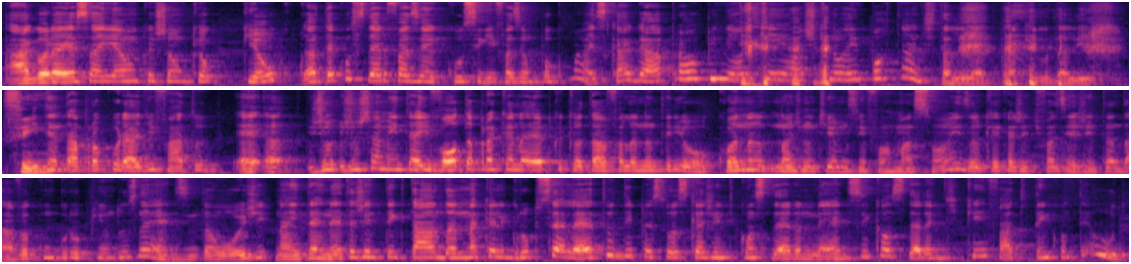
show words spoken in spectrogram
agora essa aí é uma questão que eu, que eu até considero fazer, conseguir fazer um pouco mais, cagar pra opinião de quem eu acho que não é importante, tá ligado? Pra aquilo dali. Sim. E tentar procurar de fato. é, é, ju- justamente aí volta pra aquela época que eu tava falando anterior. Quando nós não tínhamos informações, o que, que a gente fazia? A gente andava com o grupinho dos nerds. Então hoje, na internet, a gente tem que estar andando naquele grupo seleto de pessoas que a gente considera nerds e considera de que, de fato, tem conteúdo.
